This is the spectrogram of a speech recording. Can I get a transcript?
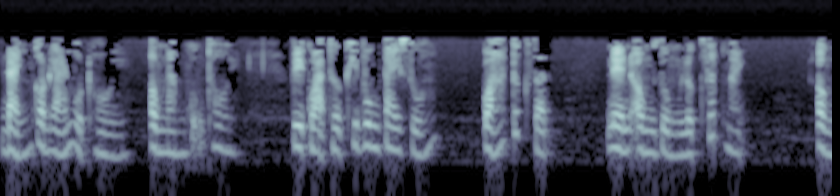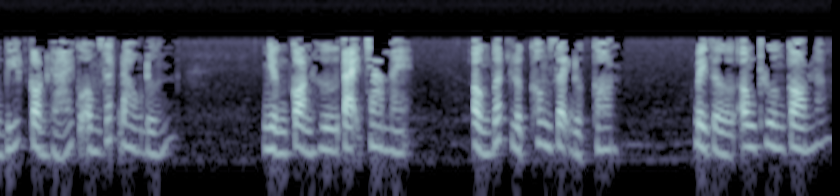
Đánh con gái một hồi, ông Năm cũng thôi. Vì quả thực khi vung tay xuống, quá tức giận, nên ông dùng lực rất mạnh. Ông biết con gái của ông rất đau đớn. Nhưng còn hư tại cha mẹ, ông bất lực không dạy được con. Bây giờ ông thương con lắm,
